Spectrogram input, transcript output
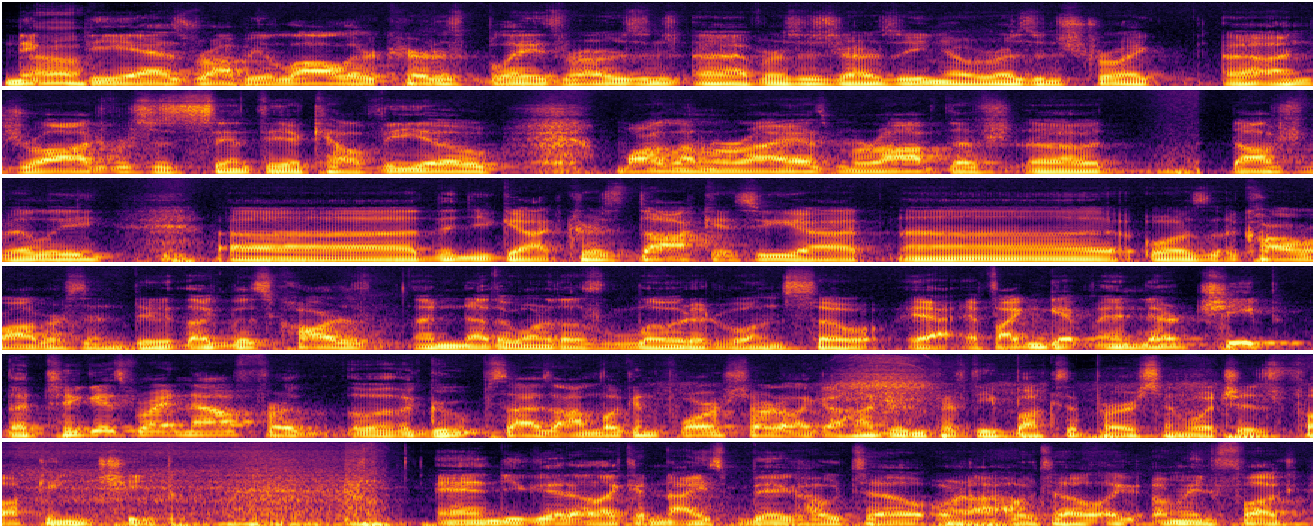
Nick Oh. Diaz, Robbie Lawler, Curtis Blaydes Rosen, uh, versus Jairzinho Rozenstruik, uh, Andrade versus Cynthia Calvillo, Marlon Moraes, Marab Dav- uh, Uh, then you got Chris Daukaus. You got uh, was it? Carl Robertson, dude. Like this card is another one of those loaded ones. So yeah, if I can get and they're cheap. The tickets right now for the, the group size I'm looking for start at like 150 bucks a person, which is fucking cheap and you get like a nice big hotel or not hotel like i mean fuck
